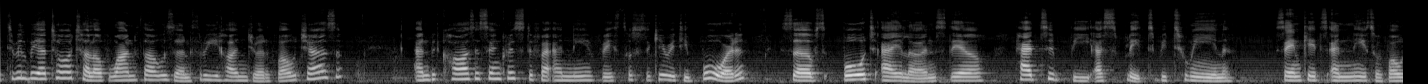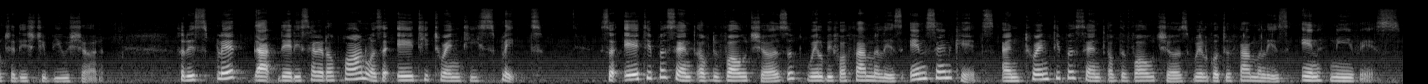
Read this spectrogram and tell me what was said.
it will be a total of 1,300 vouchers. And because the St. Christopher and Nevis Social Security Board serves both islands, there had to be a split between St. Kitts and Nevis for voucher distribution. So the split that they decided upon was an 80-20 split. So 80% of the vouchers will be for families in St. Kitts and 20% of the vouchers will go to families in Nevis.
